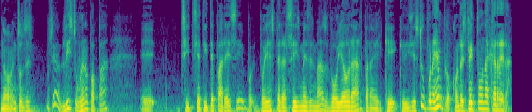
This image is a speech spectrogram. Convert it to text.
¿No? Entonces, o sea, listo, bueno, papá, eh, si, a ti te parece, vo- voy a esperar seis meses más, voy a orar para ver qué, qué dices tú. Por ejemplo, con respecto a una carrera.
